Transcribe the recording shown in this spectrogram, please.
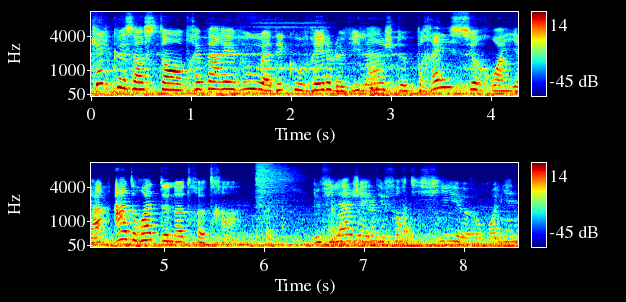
quelques instants, préparez-vous à découvrir le village de Breil-sur-Roya, à droite de notre train. Le village a été fortifié euh, au Moyen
